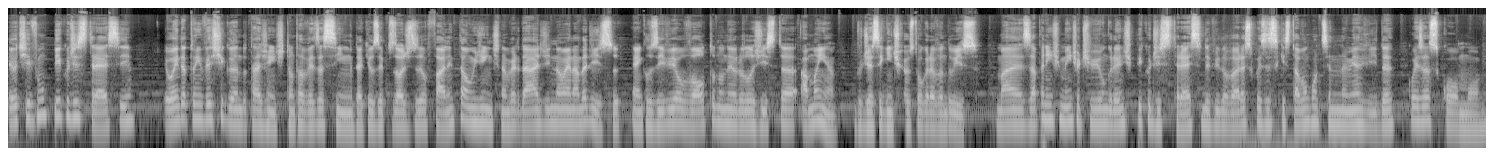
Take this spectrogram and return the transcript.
Eu tive um pico de estresse. Eu ainda tô investigando, tá, gente? Então talvez assim, daqui os episódios eu fale. Então, gente, na verdade não é nada disso. É, inclusive eu volto no neurologista amanhã, do dia seguinte que eu estou gravando isso. Mas aparentemente eu tive um grande pico de estresse devido a várias coisas que estavam acontecendo na minha vida. Coisas como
